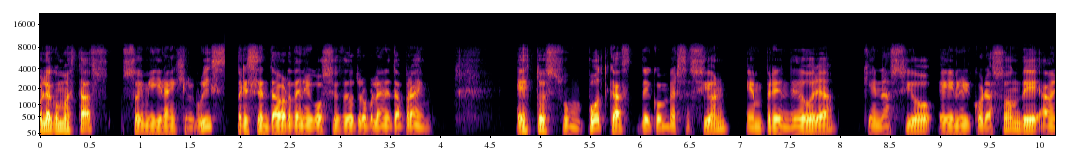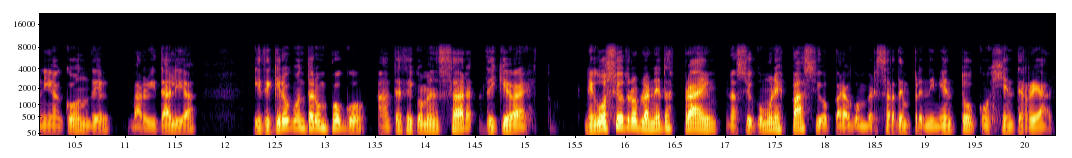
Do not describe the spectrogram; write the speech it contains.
Hola, ¿cómo estás? Soy Miguel Ángel Ruiz, presentador de negocios de Otro Planeta Prime. Esto es un podcast de conversación emprendedora que nació en el corazón de Avenida Condel, Barrio Italia, y te quiero contar un poco, antes de comenzar, de qué va esto. Negocio Otro Planetas Prime nació como un espacio para conversar de emprendimiento con gente real,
